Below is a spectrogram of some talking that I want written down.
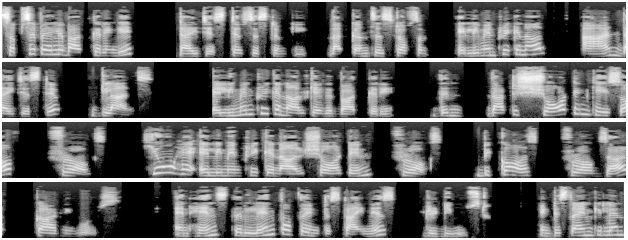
सबसे पहले बात करेंगे डाइजेस्टिव सिस्टम की. That consist of some alimentary canal and digestive glands alimentary canal की अगर बात करें then that is short in case of frogs क्यों है alimentary canal short in frogs because frogs are carnivores and hence the length of the intestine is reduced intestine की लेंथ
